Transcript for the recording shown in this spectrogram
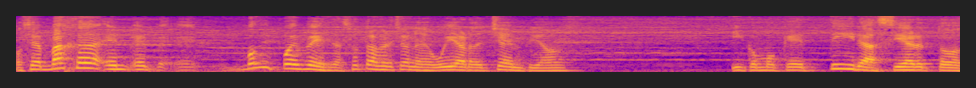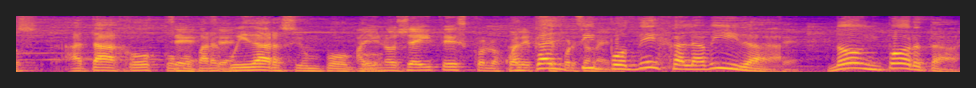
O sea, baja en. en- en- vos después ves las otras versiones de We Are the Champions. Y como que tira ciertos atajos como Sí, para sí. cuidarse un poco. Hay unos yates con los cuales Acá el tipo menos. deja la vida. Sí. No importa.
